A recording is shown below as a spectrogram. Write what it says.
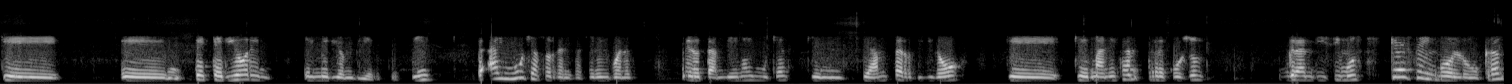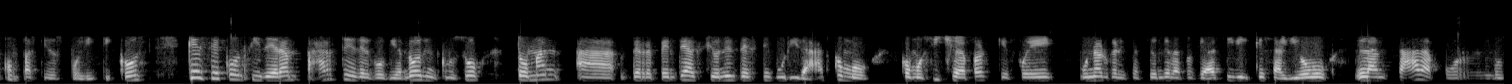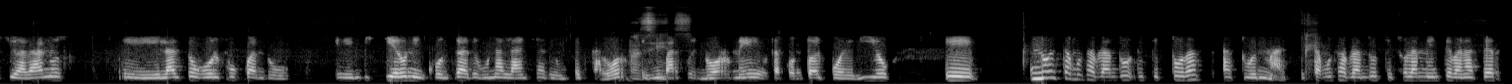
que eh, deterioren el medio ambiente. ¿sí? Hay muchas organizaciones buenas, pero también hay muchas que se han perdido, que, que manejan recursos grandísimos que se involucran con partidos políticos, que se consideran parte del gobierno, incluso toman ah, de repente acciones de seguridad como como Sea Shepherd, que fue una organización de la sociedad civil que salió lanzada por los ciudadanos del Alto Golfo cuando eh, en contra de una lancha de un pescador en un barco enorme, o sea, con todo el poderío. Eh, no estamos hablando de que todas actúen mal, estamos hablando que solamente van a ser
